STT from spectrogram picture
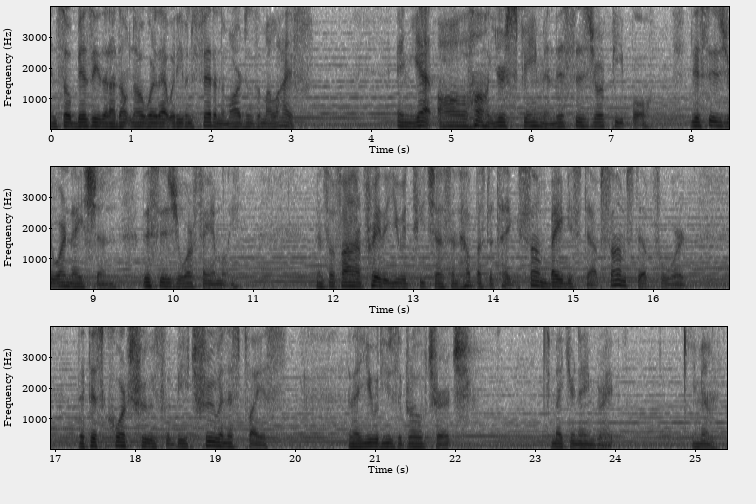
and so busy that I don't know where that would even fit in the margins of my life. And yet, all along, you're screaming, "This is your people, this is your nation, this is your family." And so, Father, I pray that you would teach us and help us to take some baby step, some step forward, that this core truth would be true in this place, and that you would use the Grove Church to make your name great. Amen.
